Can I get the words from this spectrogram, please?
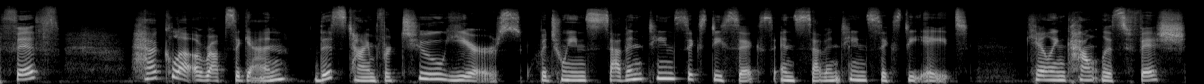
Fifth, Hekla erupts again this time for two years between 1766 and 1768, killing countless fish,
